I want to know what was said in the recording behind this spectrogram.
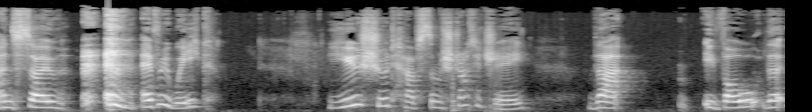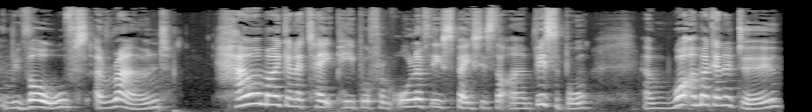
And so every week, you should have some strategy that evolve that revolves around how am I going to take people from all of these spaces that I am visible and what am I going to do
